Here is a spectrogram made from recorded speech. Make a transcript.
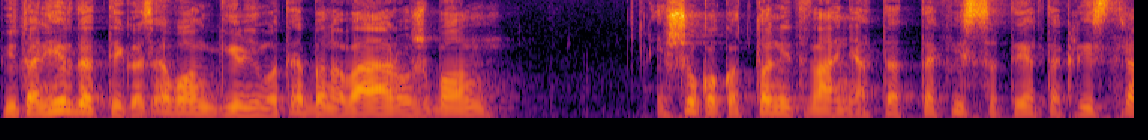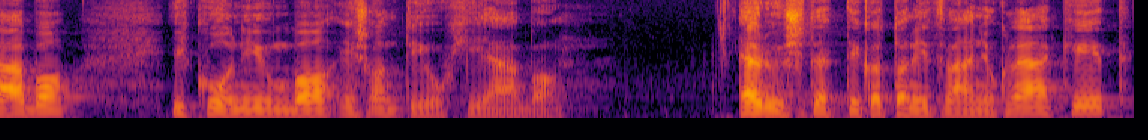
Miután hirdették az evangéliumot ebben a városban, és sokakat tanítványát tettek, visszatértek Lisztrába, Ikóniumba és Antióhiába. Erősítették a tanítványok lelkét,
